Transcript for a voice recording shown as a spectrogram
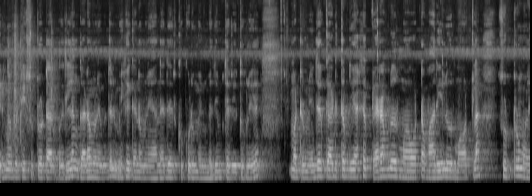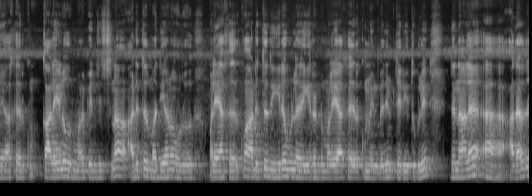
எருமைப்பட்டி சுற்றுவட்டார பகுதியில் கனமழை முதல் மிக கனமழையானது இருக்கக்கூடும் என்பதையும் தெரிவித்துக் கொள்கிறேன் மற்றும் இதற்கு அடுத்தபடியாக பெரம்பலூர் மாவட்டம் அரியலூர் மாவட்டத்தில் சுற்றுமலையாக இருக்கும். காலையில் ஒரு மழை பெஞ்சிச்சுன்னா அடுத்தது மதியானம் ஒரு மழையாக இருக்கும். அடுத்தது இரவில் இரண்டு மழையாக இருக்கும் என்பதையும் தெரிவித்துக்கொள்ளேன் இதனால் அதாவது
